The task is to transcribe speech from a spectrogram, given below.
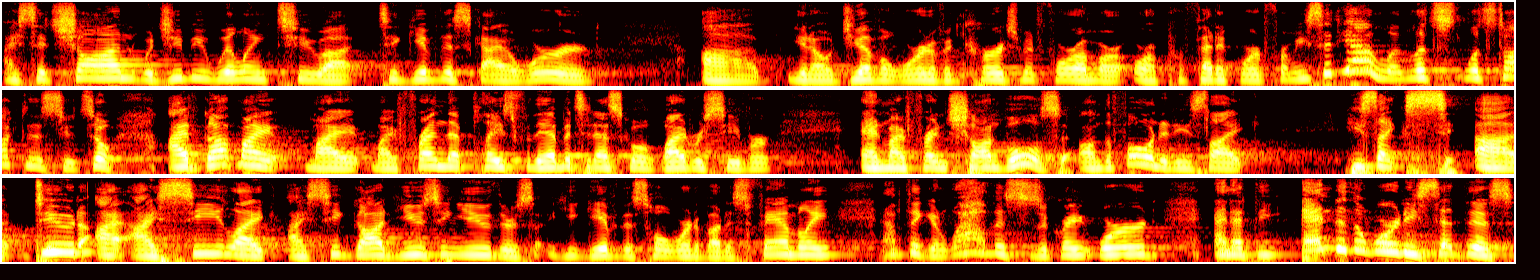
I said, Sean, would you be willing to, uh, to give this guy a word? Uh, you know, do you have a word of encouragement for him or, or, a prophetic word for him? He said, Yeah, let's, let's talk to this dude. So I've got my, my, my friend that plays for the Edmonton Eskimo wide receiver and my friend Sean Bowles on the phone, and he's like, he's like, uh, dude, I, I, see like I see God using you. There's he gave this whole word about his family. And I'm thinking, wow, this is a great word. And at the end of the word, he said this.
